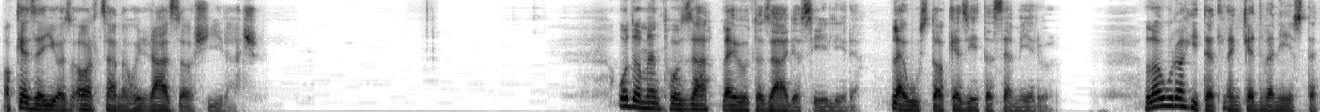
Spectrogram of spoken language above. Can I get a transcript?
a kezei az arcán, ahogy rázza a sírás. Oda ment hozzá, leült az ágya szélére. Lehúzta a kezét a szeméről. Laura hitetlenkedve nézte.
